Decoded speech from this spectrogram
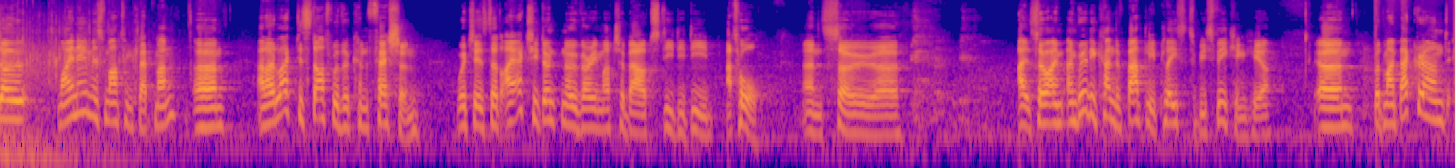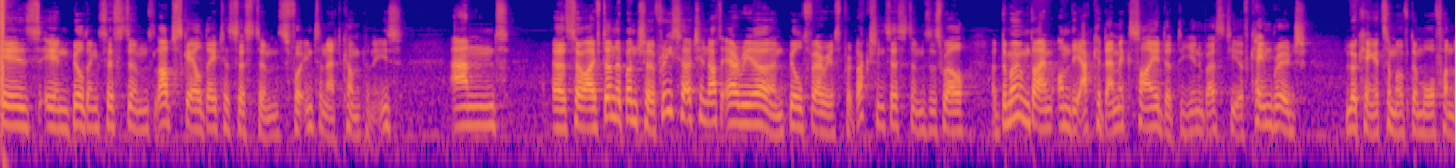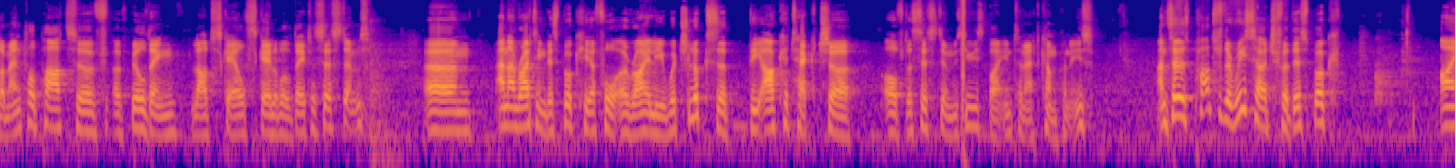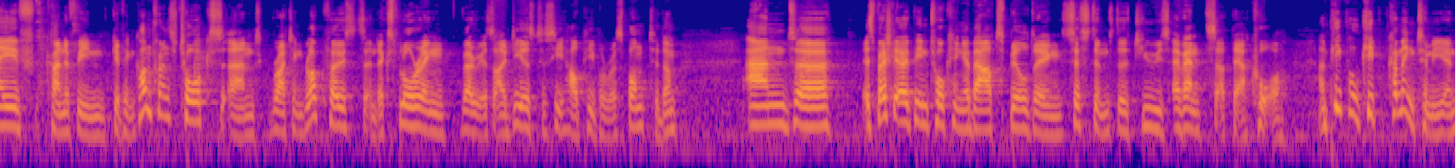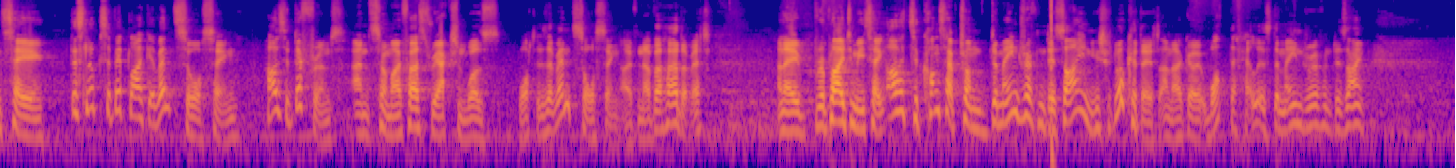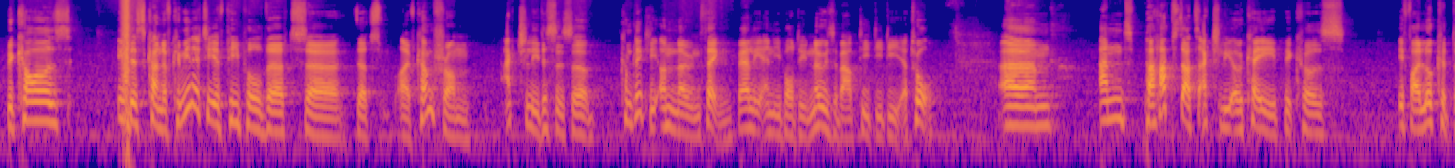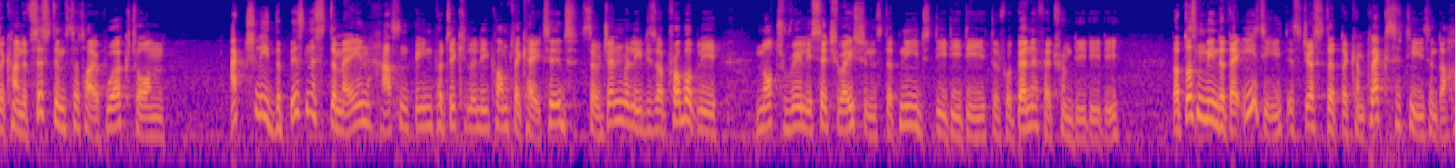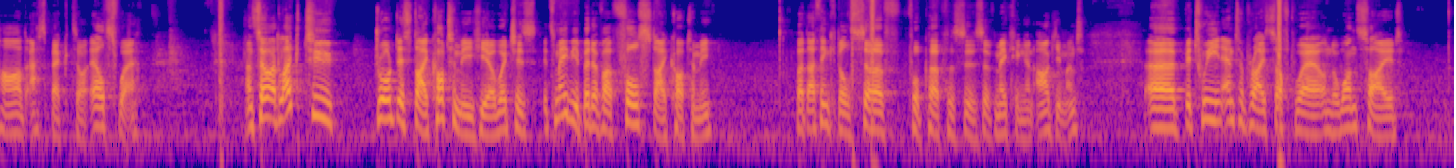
So my name is Martin Kleppmann, um, and I'd like to start with a confession, which is that I actually don't know very much about DDD at all. And so, uh, I, so I'm, I'm, really kind of badly placed to be speaking here. Um, but my background is in building systems, large-scale data systems for internet companies. And uh, so I've done a bunch of research in that area and built various production systems as well. At the moment, I'm on the academic side at the University of Cambridge, looking at some of the more fundamental parts of, of building large-scale scalable data systems. Um, and I'm writing this book here for O'Reilly, which looks at the architecture of the systems used by internet companies. And so as part of the research for this book, I've kind of been giving conference talks and writing blog posts and exploring various ideas to see how people respond to them. And uh, especially I've been talking about building systems that use events at their core. And people keep coming to me and saying, this looks a bit like event sourcing. How is it different? And so my first reaction was, what is event sourcing? I've never heard of it. And they replied to me saying, oh, it's a concept from domain-driven design. You should look at it. And I go, what the hell is domain-driven design? Because in this kind of community of people that, uh, that I've come from, actually this is a completely unknown thing. Barely anybody knows about DDD at all. Um, and perhaps that's actually OK because if I look at the kind of systems that I've worked on, actually the business domain hasn't been particularly complicated. So generally, these are probably not really situations that need DDD, that would benefit from DDD. That doesn't mean that they're easy. It's just that the complexities and the hard aspects are elsewhere. And so I'd like to draw this dichotomy here, which is it's maybe a bit of a false dichotomy, but I think it'll serve for purposes of making an argument, uh, between enterprise software on the one side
